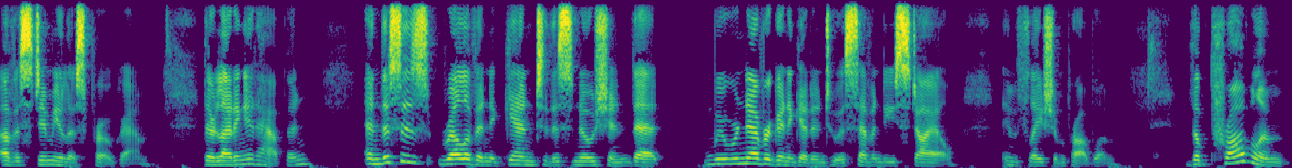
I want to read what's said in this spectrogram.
of a stimulus program. They're letting it happen. And this is relevant again to this notion that we were never going to get into a 70s style inflation problem. The problem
